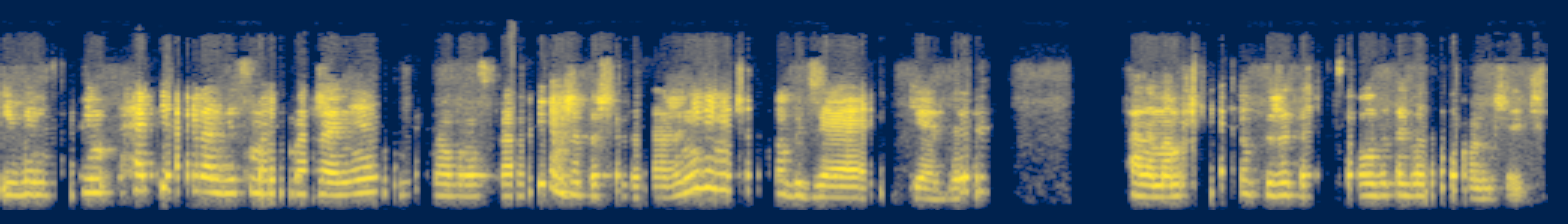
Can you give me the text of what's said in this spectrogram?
I więc Happy Island jest moim marzeniem, na dobrą sprawę. Wiem, że to się wydarzy. Nie wiem jeszcze to gdzie i kiedy, ale mam przyjaciół, którzy też chcą do tego dołączyć.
